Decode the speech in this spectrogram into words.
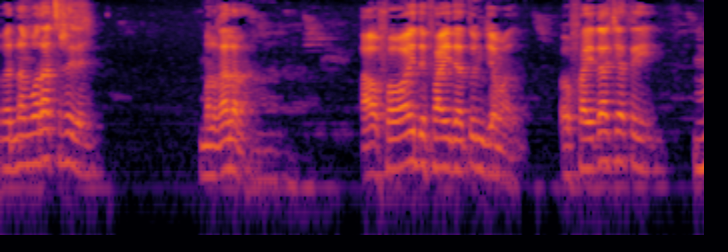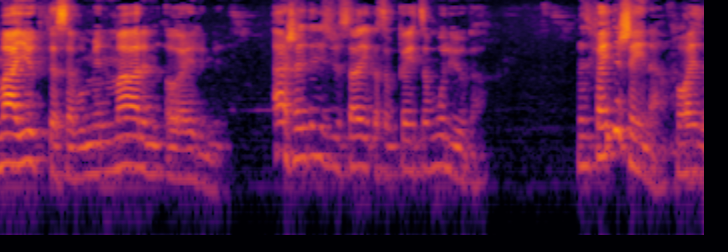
ورنه مراد څه شي دی ملغلره او فوائد فائدتون جمع دو او فائدہ چاته ما یکتسب من مال او علم ا شي دې چې سړی کسب کوي څه مول یوګا نو فائدې شي نه فوائد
